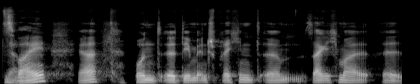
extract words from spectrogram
zwei, ja, ja? und äh, dementsprechend ähm, sage ich mal, äh,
